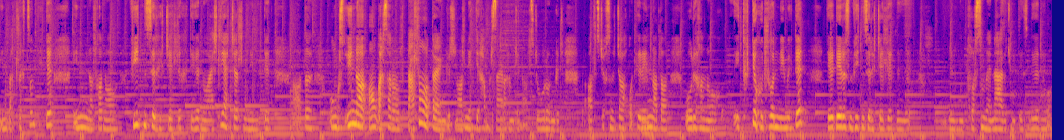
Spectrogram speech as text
энэ батлагдсан. Гэтэ энэ нь болохоор нөгөө фитнесээр хичээлэх тэгээд нөгөө ажлын ачаал нэмэгдээд одоо өнгөрс энэ он гарсаар бол 70 удаа ингэж олон нийтийн хамарсан арга хэмжээнд олж өөрөө ингэж олж явсан гэж байгаа байхгүй. Тэгэхээр энэ нь одоо өөрийнх нь нөгөө идэвхтэй хөдөлгөөн нэмэгдээд тэгээд дээрэс нь фитнесээр хичээлээд ингээд энэ хүн турсан байна гэж мэдээсэн. Тэгээд нөгөө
